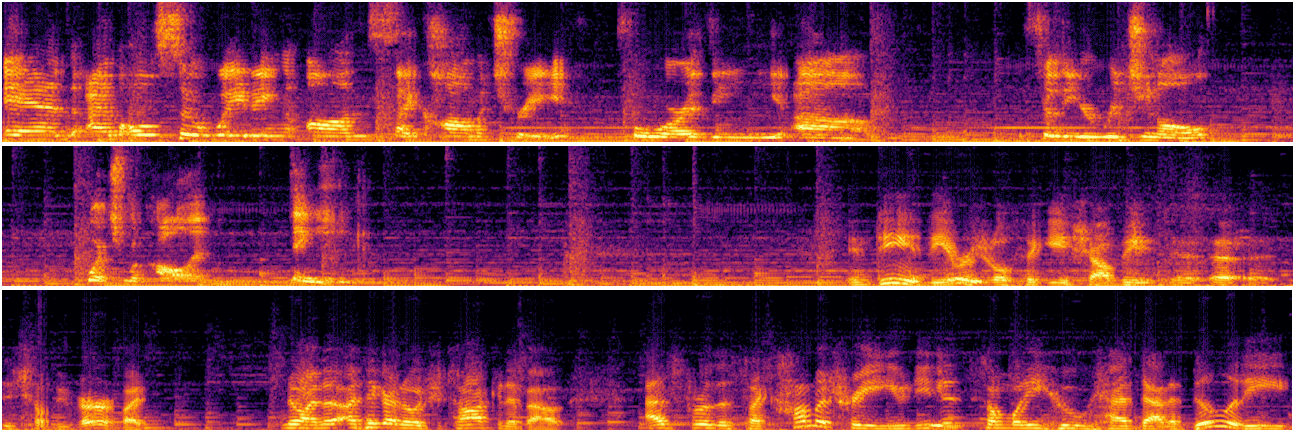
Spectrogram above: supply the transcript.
And I'm also waiting on psychometry for the um, for the original whatchamacallit thingy. Indeed, the original thingy shall be uh, uh, shall be verified. No, I, I think I know what you're talking about. As for the psychometry, you needed somebody who had that ability,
